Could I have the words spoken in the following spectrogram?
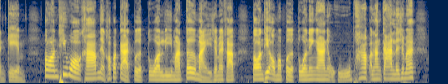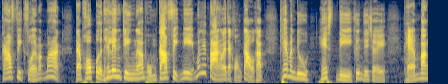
นเกม ตอนที่ Warcraft เนี่ยเขาประกาศเปิดตัวรีมาสเตอร์ใหม่ใช่ไหมครับ ตอนที่ออกมาเปิดตัวในงานเนี่ยโอ้โหภาพอลังการเลยใช่ไหมกราฟิกสวยมากๆ แต่พอเปิดให้เล่นจริงนะครับผมกราฟิกนี่ไม่ได้ต่างอะไรจากของเก่าครับ แค่มันดู HD ขึ้นเฉยๆ แถมบาง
